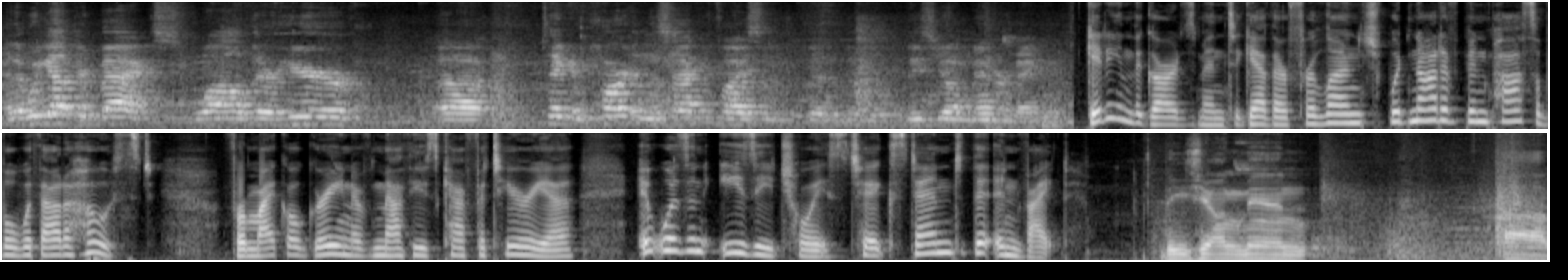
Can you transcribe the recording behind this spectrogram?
and that we got their backs while they're here uh, taking part in the sacrifice that, these young men are making. Getting the guardsmen together for lunch would not have been possible without a host. For Michael Green of Matthews Cafeteria, it was an easy choice to extend the invite. These young men uh,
